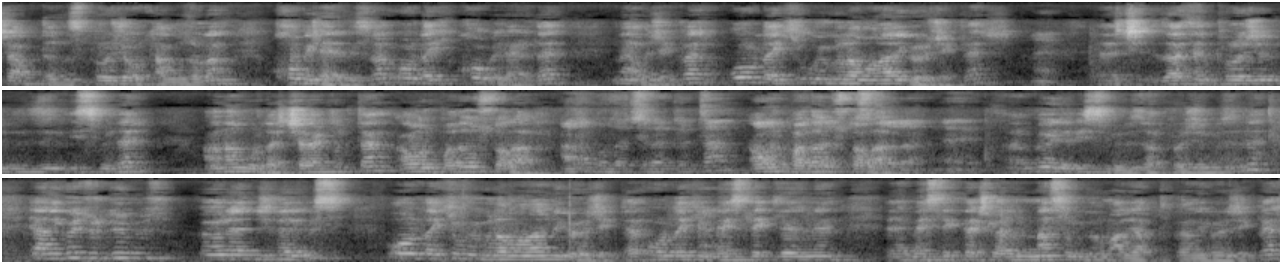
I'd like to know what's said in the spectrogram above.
şey yaptığımız proje ortağımız olan KOBİ'lerimiz var. Oradaki KOBİ'lerde ne yapacaklar? Oradaki uygulamaları görecekler. Evet. E, ç- zaten projemizin ismi de Anamur'da çıraklıktan Avrupa'da ustalar. Ana burada çıraklıktan Avrupa'da ustalar. Evet. Yani Böyle bir ismimiz var projemizin de. Yani götürdüğümüz öğrencilerimiz oradaki uygulamalarını görecekler. Oradaki mesleklerinin, e, meslektaşlarının nasıl uygulamalar yaptıklarını görecekler.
